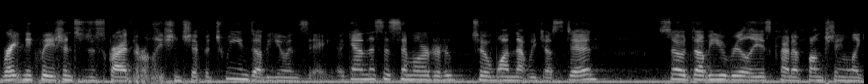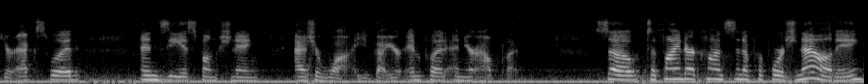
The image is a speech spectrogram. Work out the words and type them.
Write an equation to describe the relationship between W and Z. Again, this is similar to, to one that we just did. So W really is kind of functioning like your X would, and Z is functioning as your Y. You've got your input and your output. So to find our constant of proportionality,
